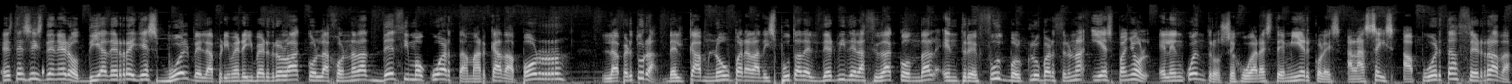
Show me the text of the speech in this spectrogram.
Este 6 de enero, Día de Reyes, vuelve la primera Iberdrola con la jornada decimocuarta marcada por la apertura del Camp Nou para la disputa del derby de la ciudad condal entre Fútbol Club Barcelona y Español. El encuentro se jugará este miércoles a las 6 a puerta cerrada.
